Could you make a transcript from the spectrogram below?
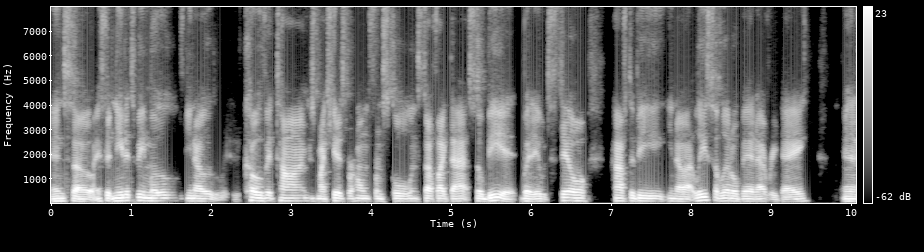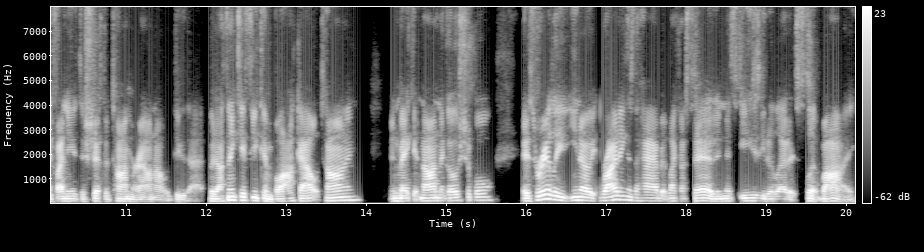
and so if it needed to be moved you know covid times my kids were home from school and stuff like that so be it but it would still have to be you know at least a little bit every day and if i needed to shift the time around i would do that but i think if you can block out time and make it non-negotiable it's really, you know, writing is a habit, like I said, and it's easy to let it slip by.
